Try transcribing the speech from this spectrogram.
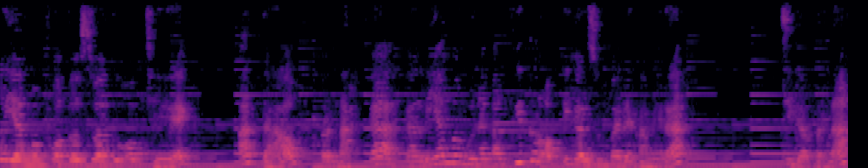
kalian memfoto suatu objek? Atau pernahkah kalian menggunakan fitur optical zoom pada kamera? Jika pernah,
